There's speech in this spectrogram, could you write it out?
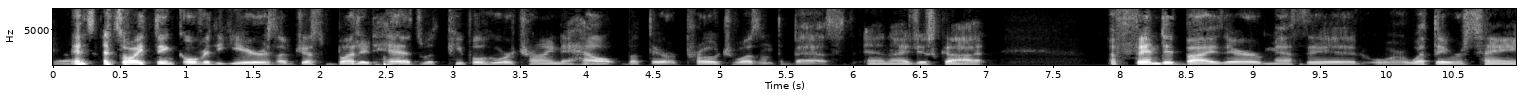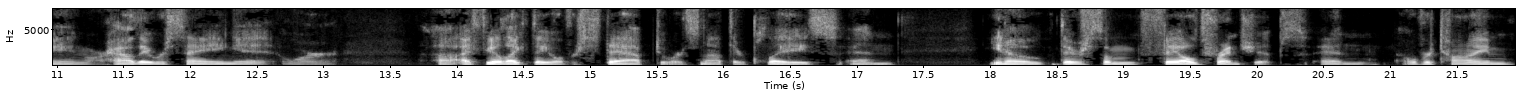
Yeah. and and so I think over the years I've just butted heads with people who are trying to help, but their approach wasn't the best, and I just got offended by their method or what they were saying or how they were saying it, or uh, I feel like they overstepped or it's not their place, and you know there's some failed friendships, and over time,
